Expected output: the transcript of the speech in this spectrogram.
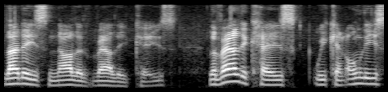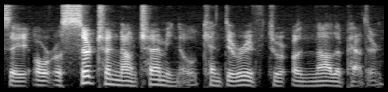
that is not a valid case the valid case we can only say or a certain non-terminal can derive to another pattern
